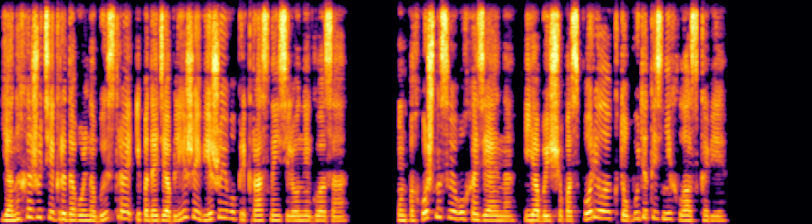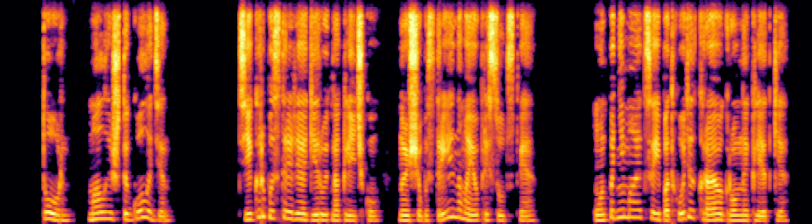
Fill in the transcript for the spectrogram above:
Я нахожу тигра довольно быстро и, подойдя ближе, вижу его прекрасные зеленые глаза. Он похож на своего хозяина, и я бы еще поспорила, кто будет из них ласковее. «Торн, малыш, ты голоден?» Тигр быстро реагирует на кличку, но еще быстрее на мое присутствие. Он поднимается и подходит к краю огромной клетки,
